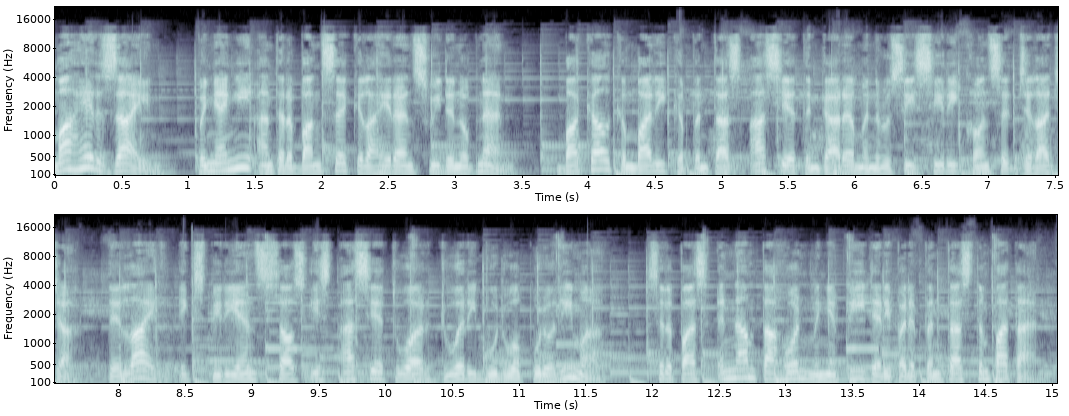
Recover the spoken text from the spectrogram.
Maher Zain, penyanyi antarabangsa kelahiran Sweden Obnan, bakal kembali ke pentas Asia Tenggara menerusi siri konsert jelajah The Life Experience Southeast Asia Tour 2025 selepas enam tahun menyepi daripada pentas tempatan.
